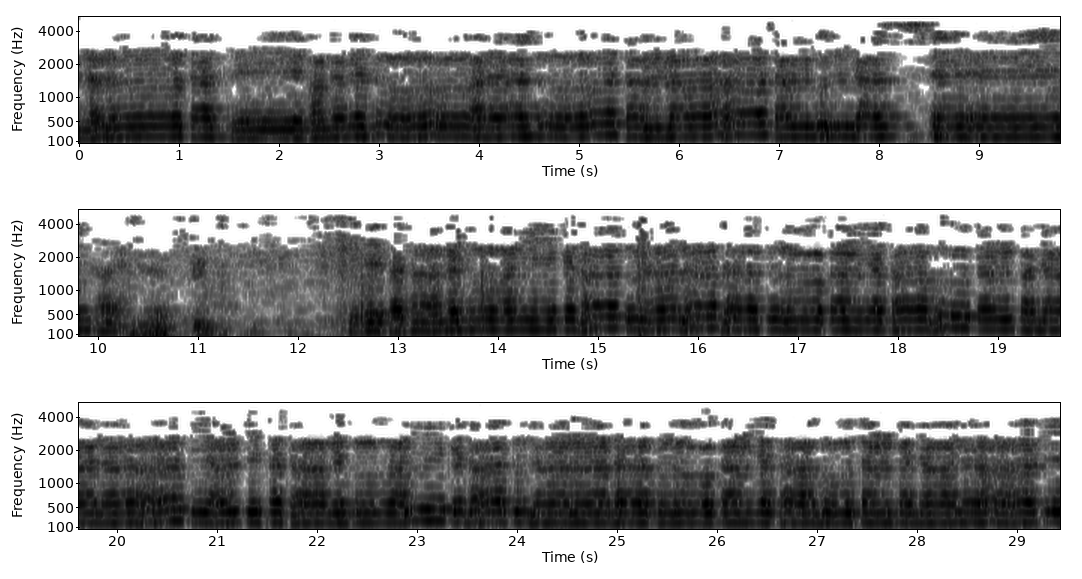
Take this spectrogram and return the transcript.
නමෝ තස්සේ භගවතු අරහතු සම්මා සම්බුද්දස්සේ සිත තථාගතෝ අනේක ධාතුනානා ධාතු ලෝකං යථා භූතං පජානාති අන්ති තථාගතෝ අනේක ධාතුනානා ධාතු ලෝකං යථා භූතං පජානාති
